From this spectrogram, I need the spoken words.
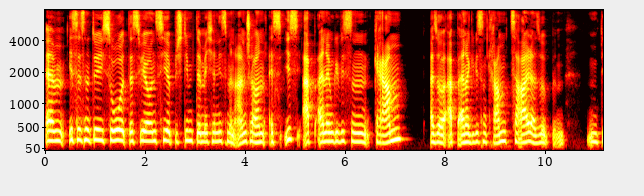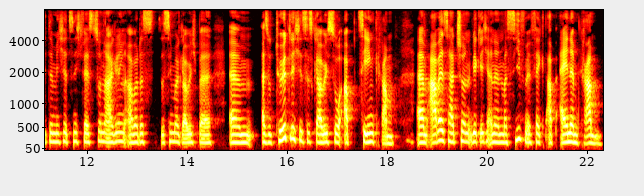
ähm, ist es natürlich so, dass wir uns hier bestimmte Mechanismen anschauen. Es ist ab einem gewissen Gramm, also ab einer gewissen Grammzahl, also ähm, bitte mich jetzt nicht festzunageln, aber das, das sind wir, glaube ich, bei, ähm, also tödlich ist es, glaube ich, so ab 10 Gramm. Ähm, aber es hat schon wirklich einen massiven Effekt ab einem Gramm.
